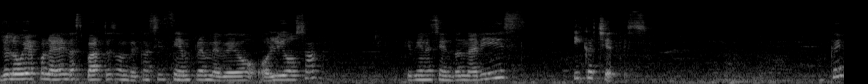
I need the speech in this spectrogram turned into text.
Yo lo voy a poner en las partes donde casi siempre me veo oleosa, que viene siendo nariz y cachetes. ¿Ok?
